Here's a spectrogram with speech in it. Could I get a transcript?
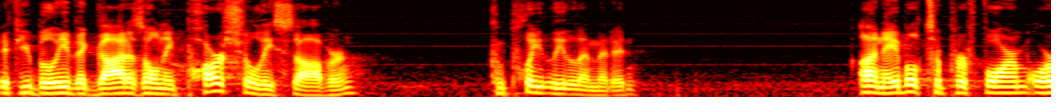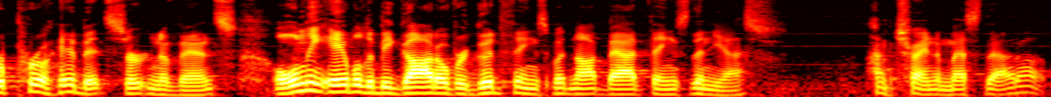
If you believe that God is only partially sovereign, completely limited, unable to perform or prohibit certain events, only able to be God over good things but not bad things, then yes, I'm trying to mess that up.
